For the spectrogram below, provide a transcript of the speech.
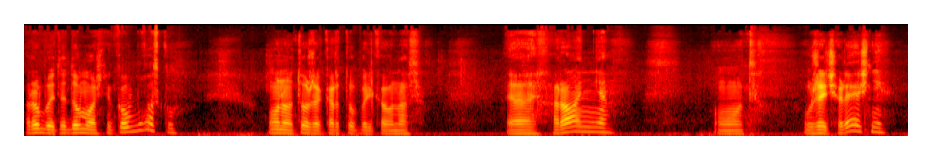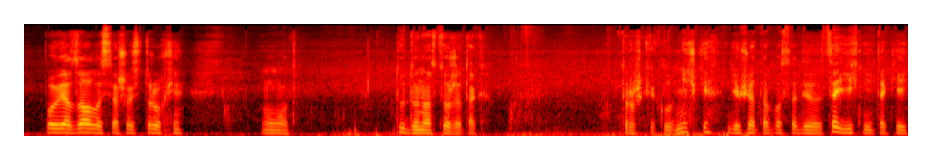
робити домашню ковбаску. Воно теж картопелька у нас е, рання. От. Уже черешні пов'язалося щось трохи. От. Тут у нас теж так трошки клубнички дівчата посадили. Це їхній такий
